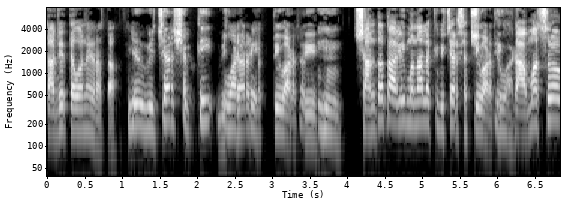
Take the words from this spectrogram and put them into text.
ताजेतवाने राहता. म्हणजे विचारशक्ती विचार वाढते. शांतता आली मनाला की विचारशक्ती वाढते. कामाचं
